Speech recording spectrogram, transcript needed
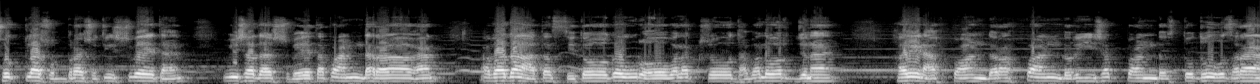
शुक्लशुभ्रशुचिश्वेत विशदश्वेतपाण्डराः अवदातस्थितो गौरोवलक्षो धवलोऽर्जुन हरिणः पाण्डुरः पाण्डुरीशत्पाण्डुस्तु धूसरः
